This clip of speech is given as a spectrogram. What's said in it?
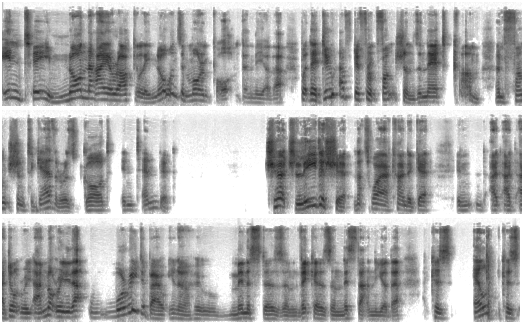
in team, non hierarchically. No one's more important than the other, but they do have different functions and they're to come and function together as God intended church leadership. That's why I kind of get in. I, I, I don't really. I'm not really that worried about you know who ministers and vicars and this, that, and the other, because because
